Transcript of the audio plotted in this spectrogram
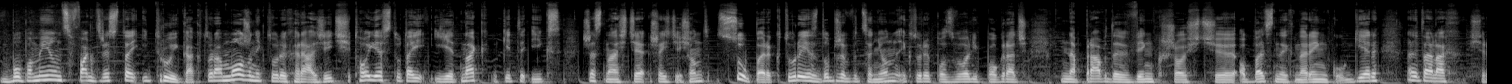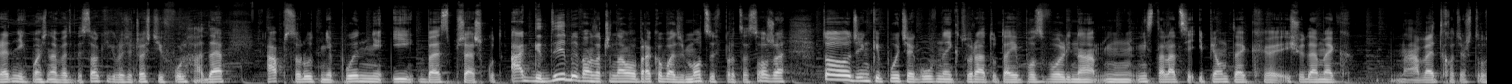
bo pomijając fakt, że jest tutaj i trójka, która może niektórych razić, to jest tutaj jednak GTX 1660 Super, który jest dobrze wyceniony i który pozwoli pograć naprawdę większość obecnych na rynku gier na detalach średnich bądź nawet wysokich w rozdzielczości Full HD absolutnie płynnie i bez przeszkód. A gdyby Wam zaczynało brakować mocy w procesorze, to dzięki płycie głównej, która tutaj pozwoli na mm, instalację i piątek i siódemek nawet, chociaż tu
